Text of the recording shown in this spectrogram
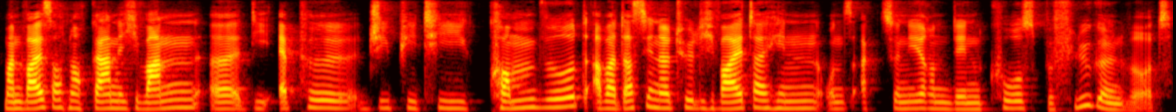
Man weiß auch noch gar nicht, wann äh, die Apple GPT kommen wird, aber dass sie natürlich weiterhin uns Aktionären den Kurs beflügeln wird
